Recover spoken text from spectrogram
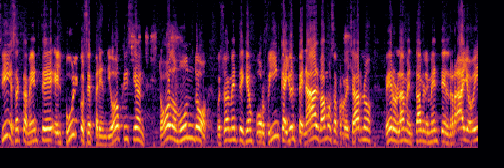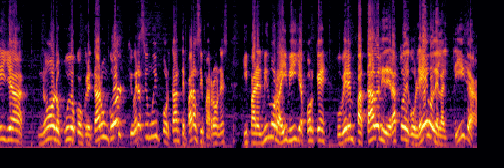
Sí, exactamente. El público se prendió, Cristian. Todo mundo, pues solamente dijeron, por fin cayó el penal, vamos a aprovecharlo. Pero lamentablemente el Rayo Villa no lo pudo concretar. Un gol que hubiera sido muy importante para Cimarrones y para el mismo Raí Villa, porque hubiera empatado el liderato de goleo de la liga.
